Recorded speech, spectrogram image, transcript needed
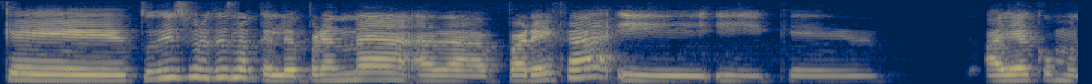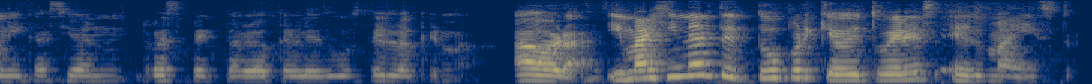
que tú disfrutes lo que le prenda a la pareja y, y que haya comunicación respecto a lo que les gusta y lo que no. Ahora, imagínate tú, porque hoy tú eres el maestro.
